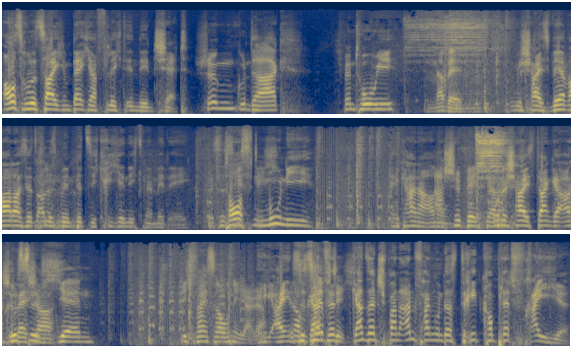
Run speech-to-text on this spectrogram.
Ausrufezeichen Becherpflicht in den Chat. Schönen guten Tag. Ich bin Tobi. Na Ben. Ohne Scheiß, wer war das jetzt alles mit dem Witz? Ich kriege hier nichts mehr mit, ey. Das ist Thorsten heftig. Muni. Ey, keine Ahnung. Aschebecher. Ohne Scheiß, danke, Aschebecher. Rüsselchen. Ich weiß auch nicht, Alter. Ey, ey, Es noch ist ganz, heftig. ganz entspannt anfangen und das dreht komplett frei hier.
